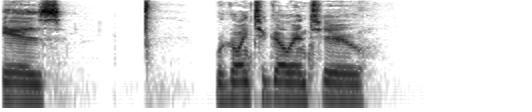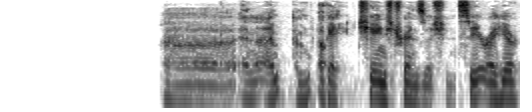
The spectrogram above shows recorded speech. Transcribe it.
is we're going to go into, uh, and I'm, I'm, okay, change transition. See it right here?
